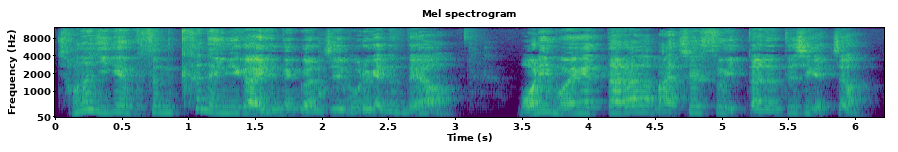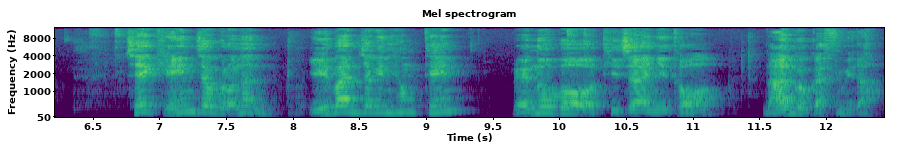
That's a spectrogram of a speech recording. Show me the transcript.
저는 이게 무슨 큰 의미가 있는 건지 모르겠는데요. 머리 모양에 따라 맞출 수 있다는 뜻이겠죠. 제 개인적으로는 일반적인 형태인 레노버 디자인이 더 나은 것 같습니다.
